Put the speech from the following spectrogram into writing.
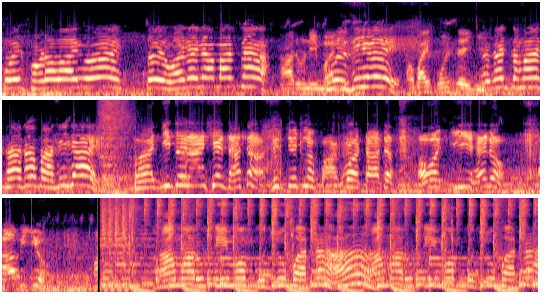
કોઈ છોડાવવા આવ્યું હોય તો એવાને ના મારતા. સારું નહીં મારી ભૂલથી હોય ભાઈ ભૂલ થઈ ગઈ. નકર તમારા ઠાઠા ભાગી જાય. ભાગી તો નાખે ટાટા હજુ કેટલો ભાગવા ટાટા હવે જી હેડો આવી ગયો. અમારું ટીમ ઓફ ગુજ્જુ પાટણ અમારું ટીમ ઓફ ગુજ્જુ પાટણ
